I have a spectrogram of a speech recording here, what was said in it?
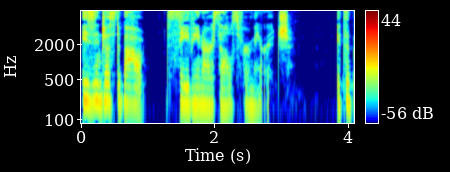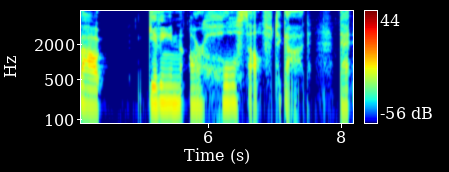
isn't just about saving ourselves for marriage. It's about giving our whole self to God, that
